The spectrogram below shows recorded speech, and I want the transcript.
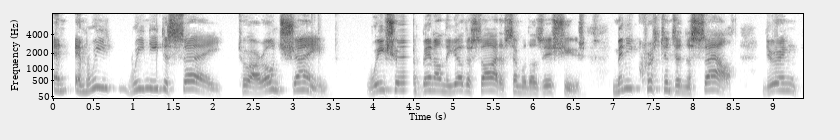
And, and we, we need to say, to our own shame, we should have been on the other side of some of those issues. Many Christians in the South during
